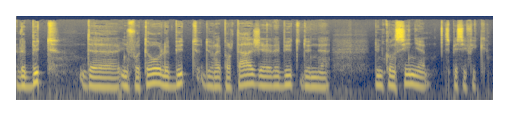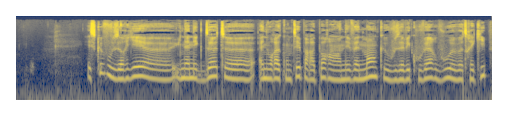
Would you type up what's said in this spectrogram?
le but d'une photo, le but d'un reportage et le but d'une consigne spécifique. Est-ce que vous auriez euh, une anecdote euh, à nous raconter par rapport à un événement que vous avez couvert, vous et votre équipe,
